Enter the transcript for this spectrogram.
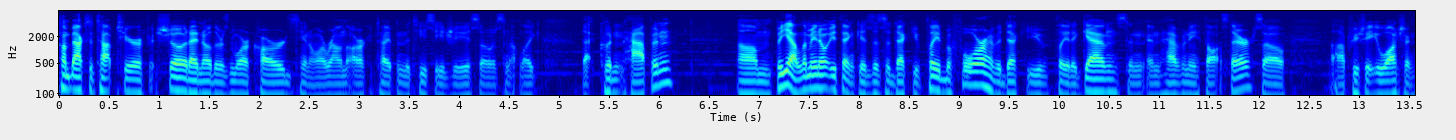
come back to top tier if it should. I know there's more cards, you know, around the archetype in the TCG, so it's not like that couldn't happen. Um, but yeah, let me know what you think. Is this a deck you've played before? Have a deck you've played against? And, and have any thoughts there? So, uh, appreciate you watching.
